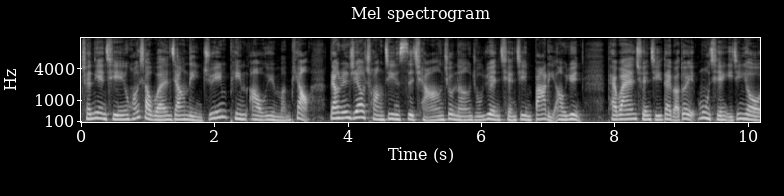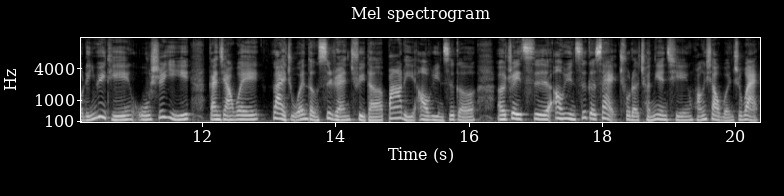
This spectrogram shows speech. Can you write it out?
陈念琴、黄晓雯将领军拼奥运门票，两人只要闯进四强，就能如愿前进巴黎奥运。台湾拳击代表队目前已经有林玉婷、吴诗怡、甘家威、赖祖恩等四人取得巴黎奥运资格，而这次奥运资格赛，除了陈念琴、黄晓雯之外，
